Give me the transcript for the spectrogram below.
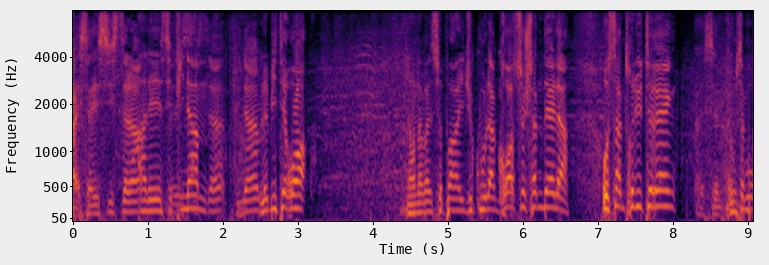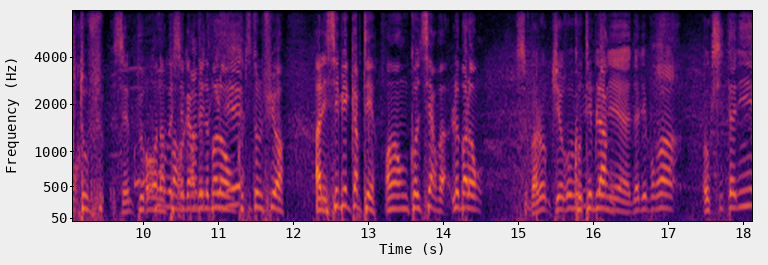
Allez, ça insiste là. Allez, c'est Finam, hein. Finam. le biterrois. Et on n'avance pas. Et du coup, la grosse chandelle au centre du terrain. Ouais, C'est un peu court. plutôt un peu Oh, on n'a pas regardé le ballon. Côté Tolfua. Allez, c'est bien capté. On, on conserve le ballon. Ce ballon qui est revenu Côté blanc. les- dans les bras Occitanie.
